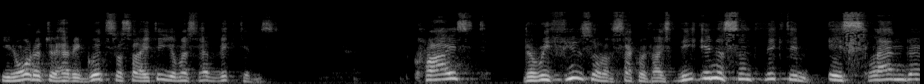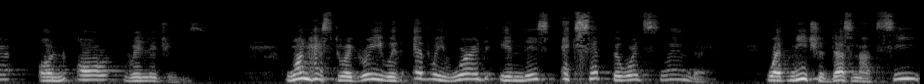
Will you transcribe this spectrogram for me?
In order to have a good society, you must have victims. Christ, the refusal of sacrifice, the innocent victim, is slander on all religions. One has to agree with every word in this except the word slander. What Nietzsche does not see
